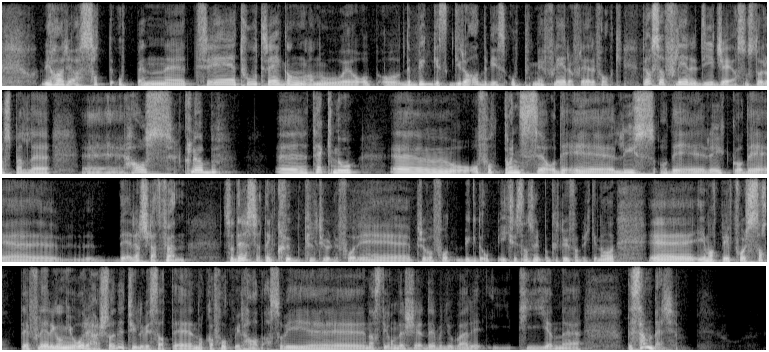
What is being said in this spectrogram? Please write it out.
vi har ja, satt opp en eh, to-tre ganger nå, og, og, det bygges gradvis opp med flere og flere folk. Det er også flere DJ-er som står og spiller eh, house, club, eh, tekno. Uh, og folk danser, og det er lys, og det er røyk, og det er det er rett og slett fun. Så det er rett og slett en klubbkultur du får i, prøve å få bygd opp i Kristiansund på Kulturfabrikken. Og eh, I og med at vi får satt det flere ganger i året her, så er det tydeligvis at det er noe folk vil ha. da. Så vi, eh, neste gang det skjer, det vil jo være i 10. desember.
